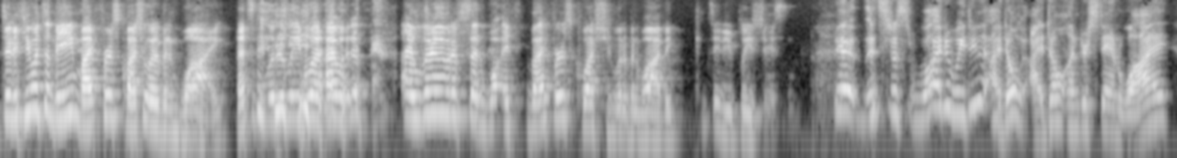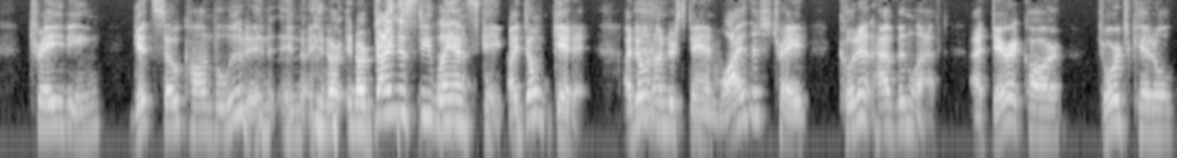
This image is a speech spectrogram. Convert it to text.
Dude, if you went to me, my first question would have been why. That's literally what I would have. I literally would have said why. If my first question would have been why. But continue, please, Jason. Yeah, it's just why do we do that? I don't I don't understand why trading gets so convoluted in, in our in our dynasty landscape. I don't get it. I don't understand why this trade couldn't have been left at Derek Carr, George Kittle,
